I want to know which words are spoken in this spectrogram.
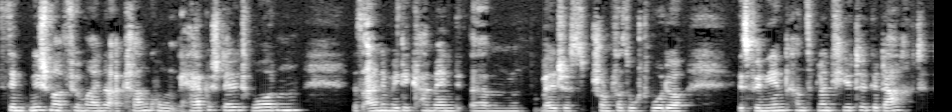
sind nicht mal für meine Erkrankung hergestellt worden. Das eine Medikament, ähm, welches schon versucht wurde, ist für Nierentransplantierte gedacht.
